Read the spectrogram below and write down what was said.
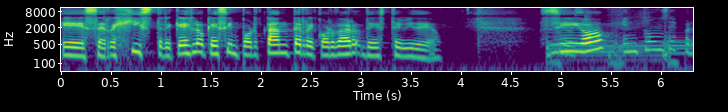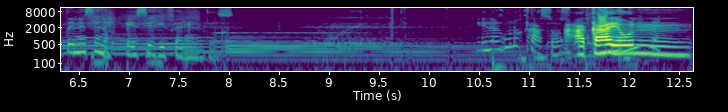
eh, se registre, qué es lo que es importante recordar de este video. Sigo. Entonces pertenecen a especies diferentes. En algunos casos... Acá hay un,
